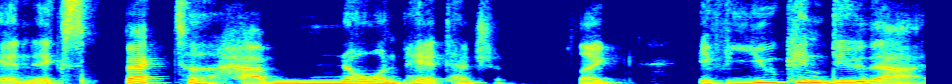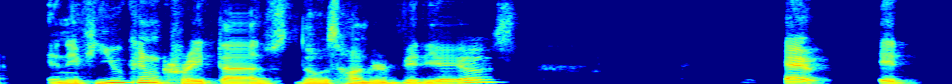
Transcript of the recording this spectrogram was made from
and expect to have no one pay attention. Like if you can do that and if you can create those those 100 videos it, it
